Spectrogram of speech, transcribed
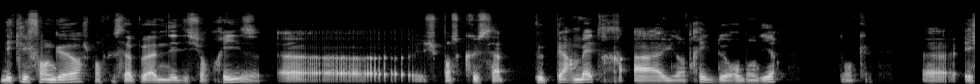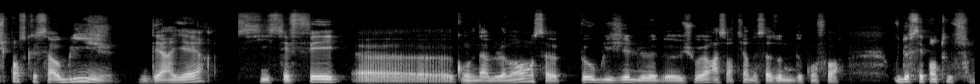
des cliffhangers. Je pense que ça peut amener des surprises. je pense que ça peut permettre à une intrigue de rebondir. Donc, euh, et je pense que ça oblige derrière, si c'est fait euh, convenablement, ça peut obliger le, joueur à sortir de sa zone de confort ou de ses pantoufles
